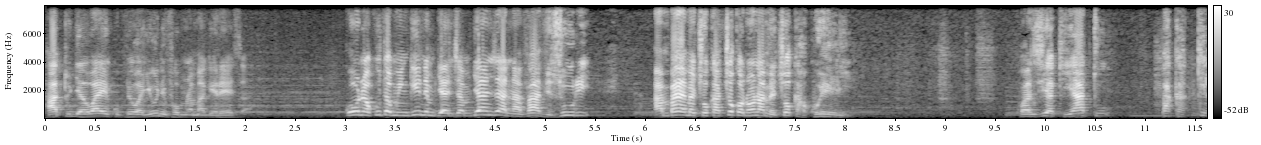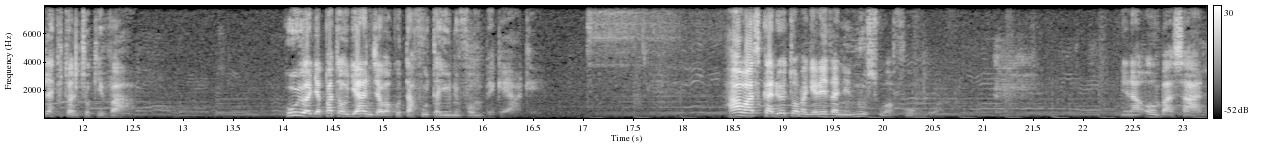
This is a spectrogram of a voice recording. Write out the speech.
hatujawahi kupewa uniform na magereza. Kwa hiyo unakuta mwingine mjanja mjanja anavaa vizuri, ambaye amechoka choka, unaona amechoka kweli, kuanzia kiatu mpaka kila kitu alichokivaa. Huyu hajapata ujanja wa kutafuta uniform peke yake. Hawa askari wetu wa magereza ni nusu wafungwa. Ninaomba sana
